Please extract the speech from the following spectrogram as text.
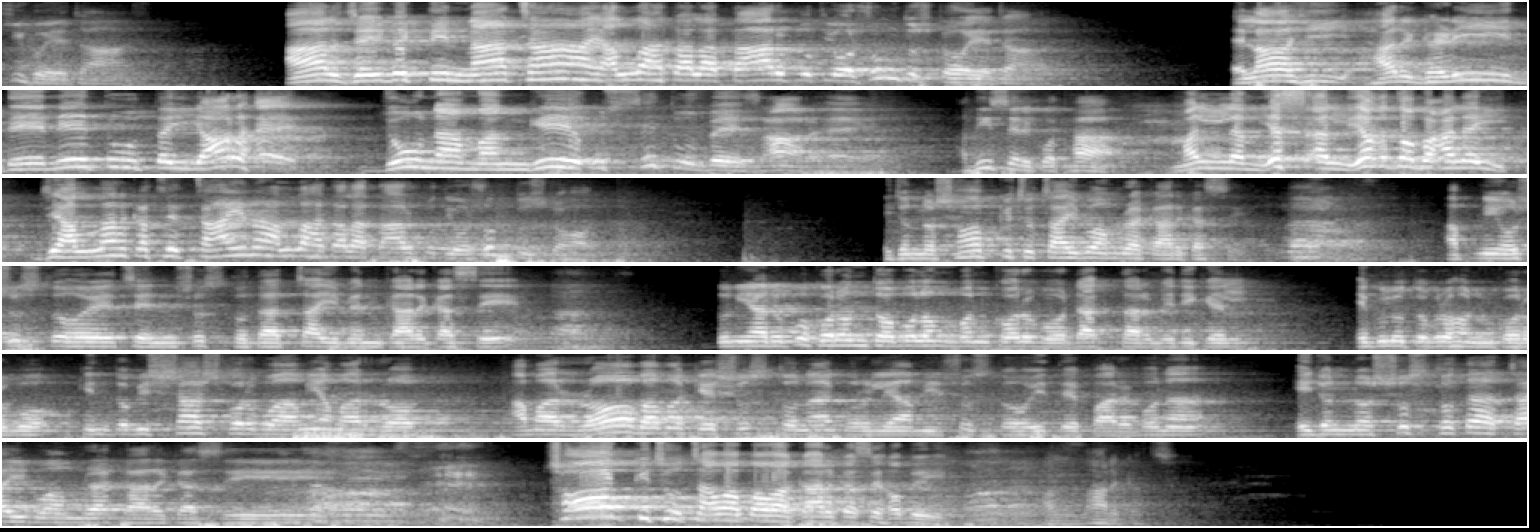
খুশি হয়ে যান আর যেই ব্যক্তি না চায় আল্লাহ তাআলা তার প্রতি অসন্তুষ্ট হয়ে যান इलाही हर घड़ी देने तू तैयार है जो ना मांगे उससे तू बेजार है হাদিসের কথা মাল্লাম ইয়াসআল ইয়াগদাব আলাই যে আল্লাহর কাছে চায় না আল্লাহ তাআলা তার প্রতি অসন্তুষ্ট হন এজন্য সব কিছু চাইবো আমরা কার কাছে আপনি অসুস্থ হয়েছেন, সুস্থতা চাইবেন কার কাছে? দুনিয়ার উপকরণ তো অবলম্বন করব, ডাক্তার, মেডিকেল, এগুলো তো গ্রহণ করব। কিন্তু বিশ্বাস করব আমি আমার রব। আমার রব আমাকে সুস্থ না করলে আমি সুস্থ হইতে পারব না। এই জন্য সুস্থতা চাইব আমরা কার কাছে? সব কিছু চাওয়া পাওয়া কার কাছে হবে? আল্লাহর কাছে।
